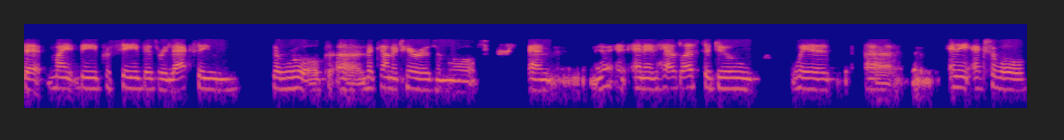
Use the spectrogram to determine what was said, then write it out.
that might be perceived as relaxing the rules, uh, the counterterrorism rules and and it has less to do with uh, any actual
